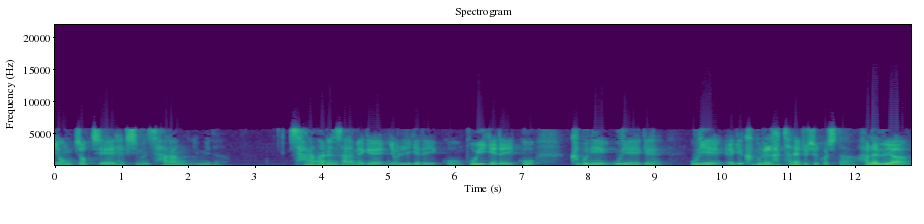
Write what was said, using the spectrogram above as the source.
영적 지혜의 핵심은 사랑입니다. 사랑하는 사람에게 열리게 돼 있고 보이게 돼 있고 그분이 우리에게 우리에게 그분을 나타내 주실 것이다. 할렐루야.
